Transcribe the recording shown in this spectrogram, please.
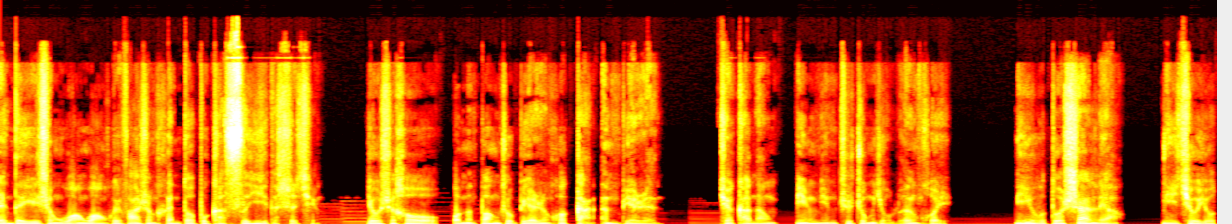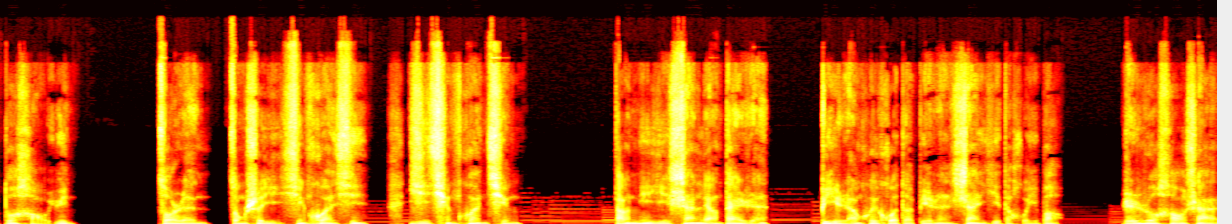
人的一生往往会发生很多不可思议的事情。有时候我们帮助别人或感恩别人，却可能冥冥之中有轮回。你有多善良，你就有多好运。做人总是以心换心，以情换情。当你以善良待人，必然会获得别人善意的回报。人若好善，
